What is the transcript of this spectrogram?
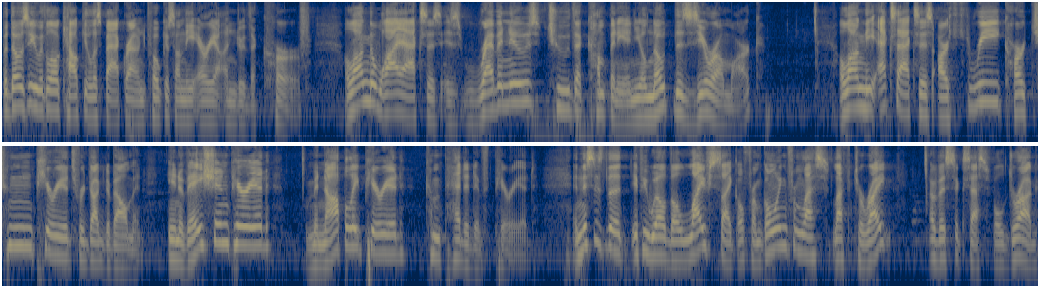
But those of you with a little calculus background focus on the area under the curve. Along the y-axis is revenues to the company, and you'll note the zero mark. Along the x-axis are three cartoon periods for drug development. Innovation period, monopoly period, competitive period. And this is the, if you will, the life cycle from going from left, to right of a successful drug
